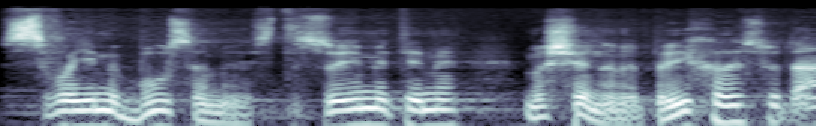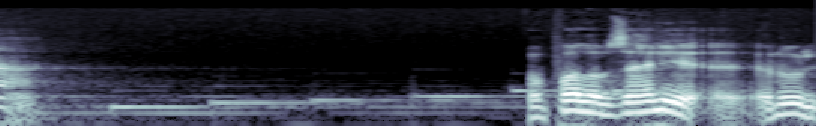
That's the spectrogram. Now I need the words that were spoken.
своїми бусами, своїми тими машинами, приїхали сюди. У Пола взагалі е, руль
